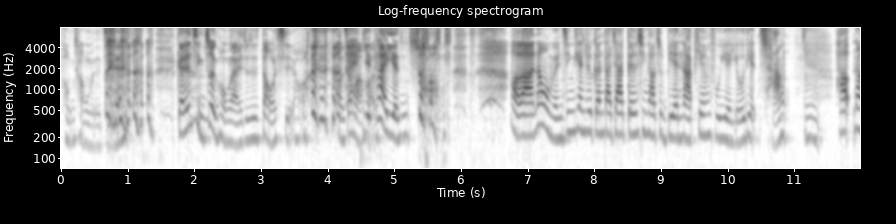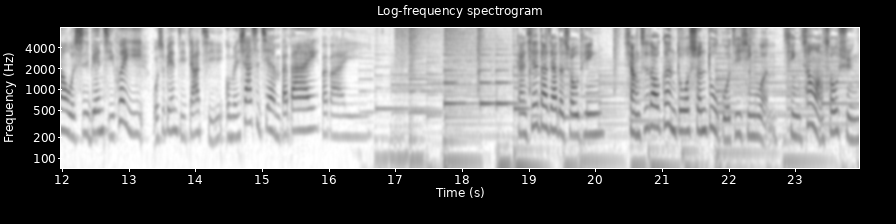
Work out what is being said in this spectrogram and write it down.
捧场我们的节目，感觉请郑红来就是道谢哈，好像蛮也太严重。好啦，那我们今天就跟大家更新到这边，那篇幅也有点长。嗯，好，那我是编辑慧仪，我是编辑佳琪，我们下次见，拜拜，拜拜。感谢大家的收听。想知道更多深度国际新闻，请上网搜寻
